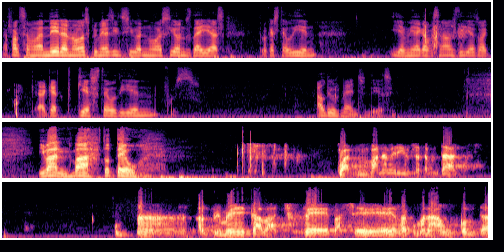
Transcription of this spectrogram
de falsa bandera, no? les primeres insinuacions deies però què esteu dient? I a mesura que passen els dies, aquest què esteu dient, pues, el dius menys, diguéssim. Ivan, va, tot teu. quan van haver-hi els atemptats, eh, el primer que vaig fer va ser recomanar un conte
